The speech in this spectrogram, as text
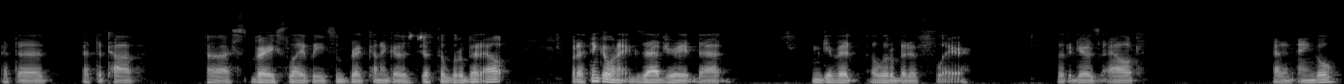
at the at the top uh, very slightly. Some brick kind of goes just a little bit out. But I think I want to exaggerate that and give it a little bit of flare so that it goes out at an angle.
